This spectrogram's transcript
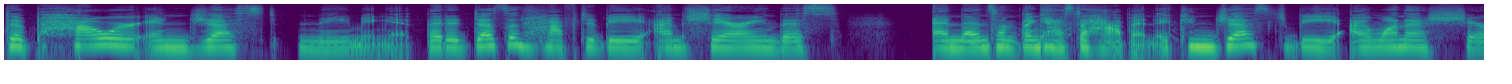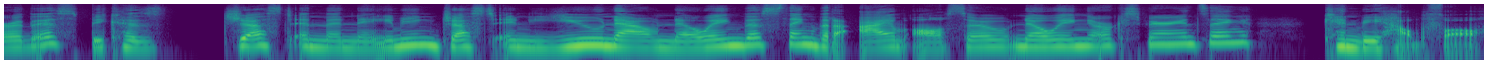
the power in just naming it, that it doesn't have to be, I'm sharing this and then something has to happen. It can just be, I want to share this because just in the naming, just in you now knowing this thing that I'm also knowing or experiencing can be helpful.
